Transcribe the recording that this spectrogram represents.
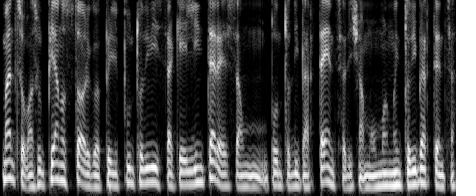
Ma insomma, sul piano storico e per il punto di vista che gli interessa, un punto di partenza, diciamo, un momento di partenza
